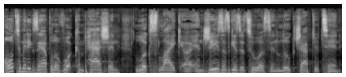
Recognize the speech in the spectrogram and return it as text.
ultimate example of what compassion looks like, uh, and Jesus gives it to us in Luke chapter 10,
